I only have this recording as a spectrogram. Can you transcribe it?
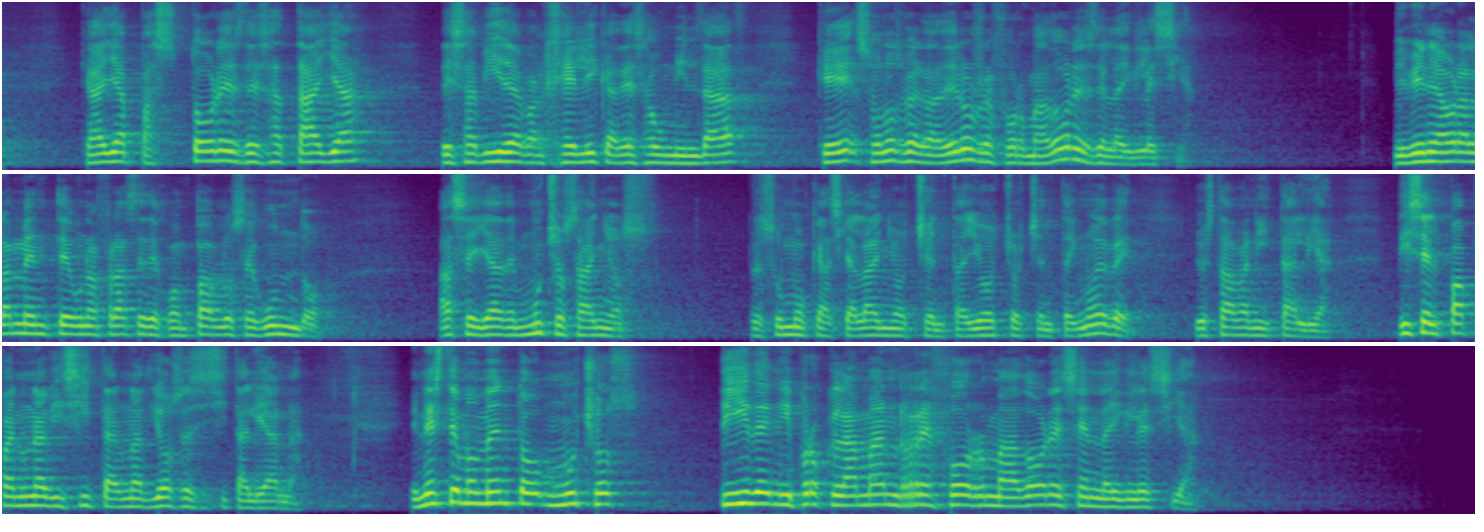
que haya pastores de esa talla, de esa vida evangélica, de esa humildad, que son los verdaderos reformadores de la iglesia. Me viene ahora a la mente una frase de Juan Pablo II, hace ya de muchos años, presumo que hacia el año 88, 89, yo estaba en Italia. Dice el Papa en una visita en una diócesis italiana, en este momento muchos piden y proclaman reformadores en la iglesia.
